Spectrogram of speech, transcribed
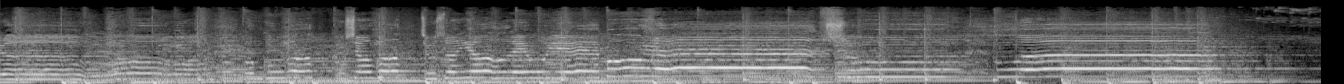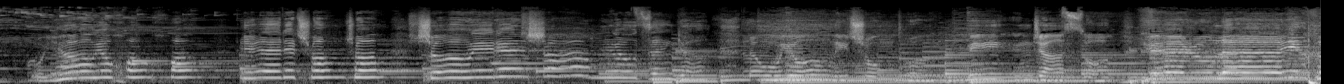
热。痛哭过，哭笑过，就算有泪，我也不认输。我摇摇晃晃，跌跌撞撞，受一点伤又怎样？当我用力冲破命运枷锁，跃入了银河。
